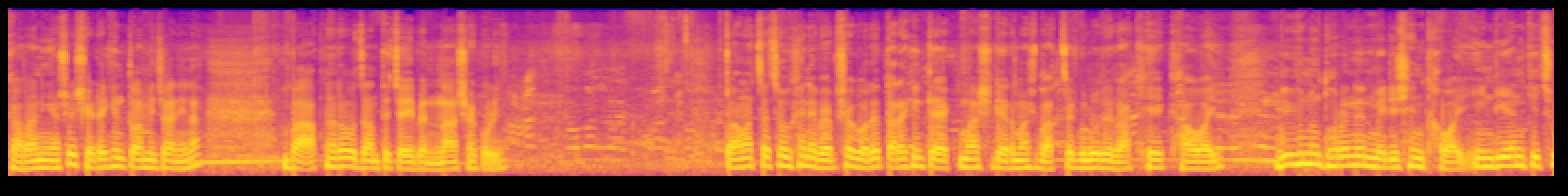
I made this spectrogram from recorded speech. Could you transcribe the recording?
কারা নিয়ে আসে, সেটা কিন্তু আমি জানি না, বা আপনারাও জানতে চাইবেন না, আশা করি। তো আমার চাচা ওখানে ব্যবসা করে, তারা কিন্তু এক মাস, দেড় মাস বাচ্চাগুলোরে রাখে, খাওয়ায়, বিভিন্ন ধরনের মেডিসিন খাওয়ায়। ইন্ডিয়ান কিছু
